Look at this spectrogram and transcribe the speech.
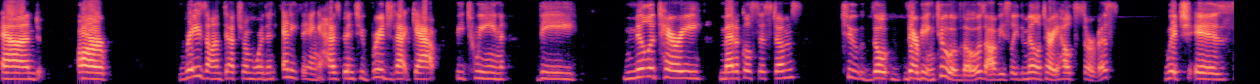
And our raison d'etre more than anything has been to bridge that gap between the military medical systems to though there being two of those obviously the military health service which is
